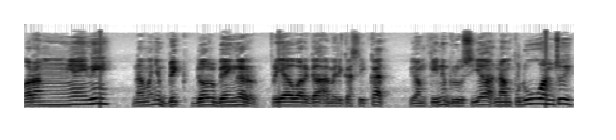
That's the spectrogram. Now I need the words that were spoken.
orangnya ini namanya Brick Dollbanger Pria warga Amerika Serikat Yang kini berusia 60-an cuy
